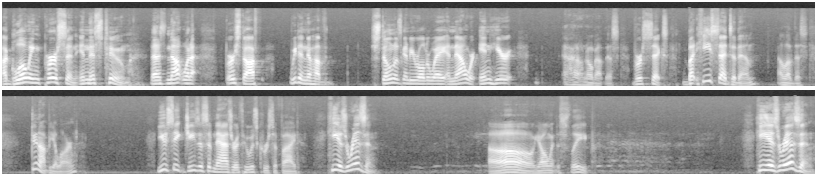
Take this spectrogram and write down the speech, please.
a glowing person in this tomb. That is not what I, first off, we didn't know how the stone was going to be rolled away, and now we're in here. I don't know about this. Verse 6. But he said to them, I love this, do not be alarmed. You seek Jesus of Nazareth who was crucified. He is risen. Oh, y'all went to sleep. He is risen.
